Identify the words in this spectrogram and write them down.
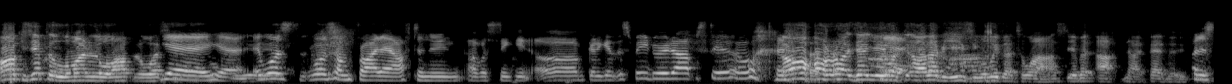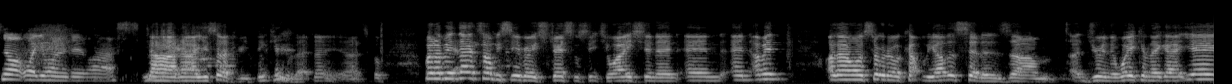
Oh, because you have to line it all up and all that. Yeah, stuff. yeah. It was was on Friday afternoon. I was thinking, oh, I've got to get the speed route up still. Oh, right. Yeah, yeah. Like, oh, that'd be easy. We'll leave that to last. Yeah, but uh, no, bad move. but it's not what you want to do last. No, no, you still have to be thinking of that, don't you? That's cool. But I mean, that's obviously a very stressful situation, and and and I mean, I know I was talking to a couple of the other setters um, uh, during the week, and they go, "Yeah,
